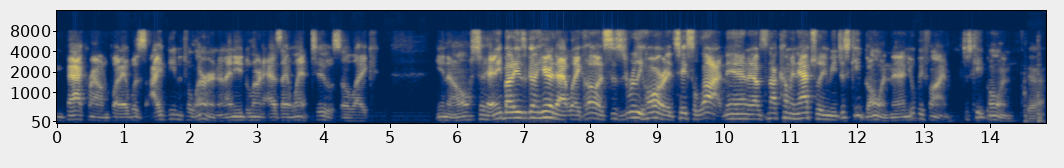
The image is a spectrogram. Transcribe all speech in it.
and background, but it was, I needed to learn and I needed to learn as I went too. So like, you know, so anybody who's going to hear that, like, oh, this is really hard. It takes a lot, man. And it's not coming naturally to me. Just keep going, man. You'll be fine. Just keep going. Yeah.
